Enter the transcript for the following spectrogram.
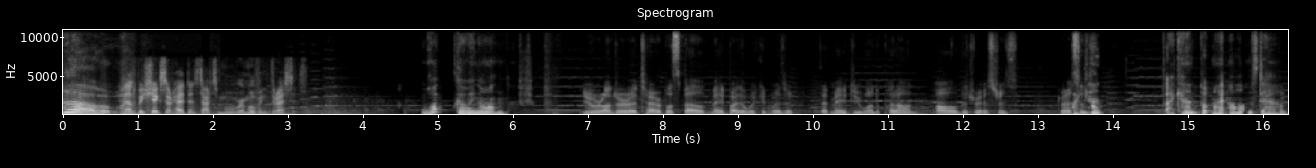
No! Penelope shakes her head and starts mo- removing dresses. What's going on? You were under a terrible spell made by the Wicked Wizard that made you want to put on all the dresses. Dresses. I Dresses. can't. I can't put my arms down.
